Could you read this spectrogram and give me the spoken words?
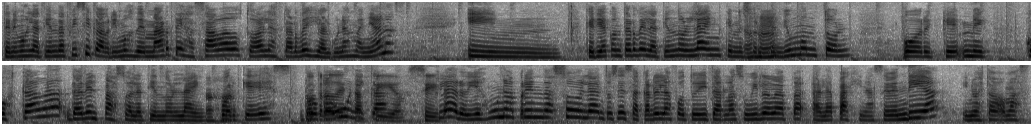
Tenemos la tienda física, abrimos de martes a sábados, todas las tardes y algunas mañanas. Y mm, quería contar de la tienda online que me sorprendió un montón porque me costaba dar el paso a la tienda online Ajá. porque es Otro ropa única. desafío, sí. Claro, y es una prenda sola, entonces sacarle la foto, editarla, subirla a la, a la página. Se vendía y no estaba más.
